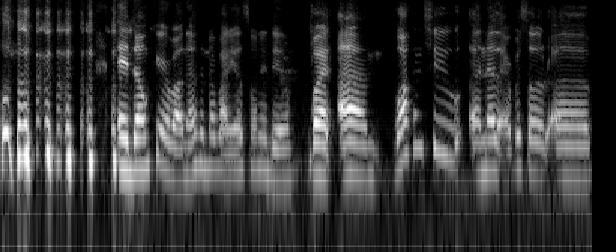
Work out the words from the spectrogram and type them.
and don't care about nothing nobody else want to do. But um, welcome to another episode of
